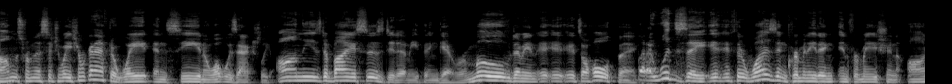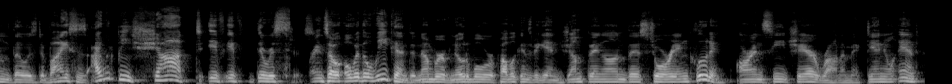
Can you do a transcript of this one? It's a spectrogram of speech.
comes from this situation. We're gonna have to wait and see, you know, what was actually on these devices. Did anything get removed? I mean, it, it's a whole thing. But I would say if there was incriminating information on those devices, I would be shocked if, if there was. And so over the weekend, a number of notable Republicans began jumping on this story, including RNC Chair Ronna McDaniel and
